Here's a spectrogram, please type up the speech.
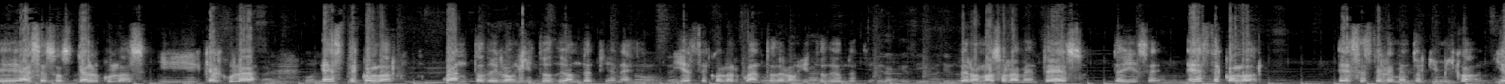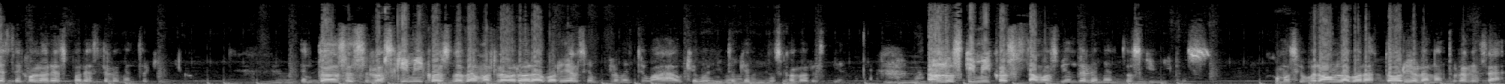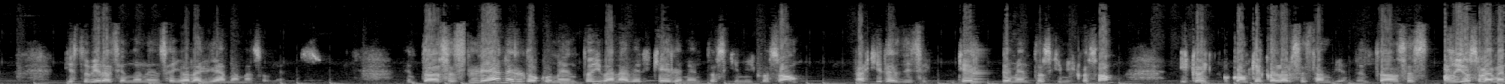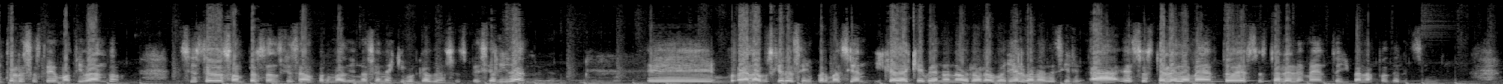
eh, hace esos cálculos y calcula este color cuánto de longitud de onda tiene y este color cuánto de longitud de onda tiene. Pero no solamente eso, te dice, este color es este elemento químico y este color es por este elemento químico. Entonces, los químicos no vemos la aurora boreal simplemente, wow, qué bonito, qué lindos colores tiene. Los químicos estamos viendo elementos químicos, como si fuera un laboratorio la naturaleza y estuviera haciendo un ensayo a la llama más o menos. Entonces, lean el documento y van a ver qué elementos químicos son. Aquí les dice qué elementos químicos son y con, con, qué color se están viendo. Entonces, yo solamente les estoy motivando. Si ustedes son personas que se han formado y no se han equivocado en su especialidad, eh, van a buscar esa información y cada que ven una aurora boreal van a decir, ah, esto está el elemento, esto está el elemento y van a poder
